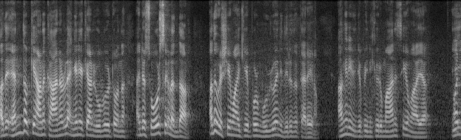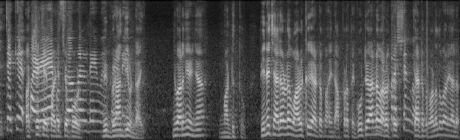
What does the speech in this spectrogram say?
അത് എന്തൊക്കെയാണ് കാനോണിൽ എങ്ങനെയൊക്കെയാണ് രൂപപ്പെട്ടു വന്ന് അതിന്റെ സോഴ്സുകൾ എന്താണ് അത് വിഷയമാക്കിയപ്പോൾ മുഴുവൻ ഇതിരുന്ന് തിരയണം. അങ്ങനെ ഇരിഞ്ഞപ്പോൾ എനിക്കൊരു മാനസികമായ ഈ ഒറ്റയ്ക്ക് പഠിച്ചപ്പോൾ വിഭ്രാന്തി ഉണ്ടായി. എന്ന് പറഞ്ഞു കഴിഞ്ഞാൽ മടുത്തു. പിന്നെ ചിലരുടെ വഴക്ക് കേട്ടപ്പോൾ അതിന്റെ അപ്പുറത്തെ കൂട്ടുകാരുടെ വഴക്ക് കേട്ടപ്പോൾ ഉള്ളത് പറയാലോ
